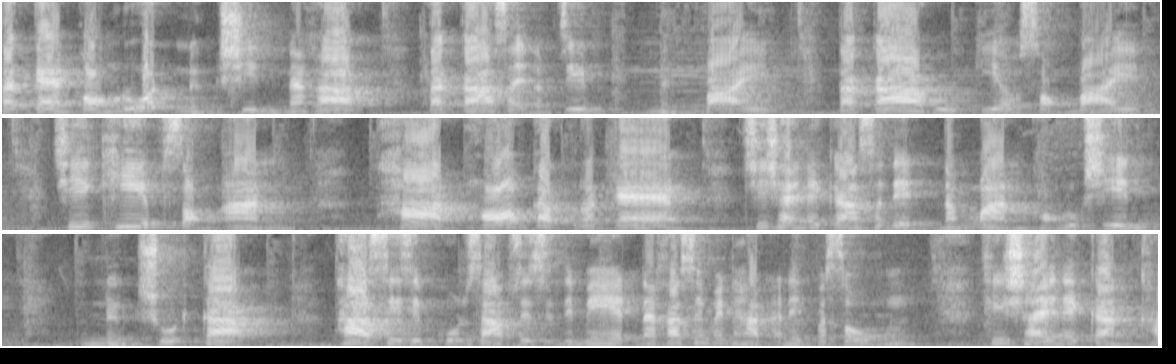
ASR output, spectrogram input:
ตะแกรงกองรวด 1 ชิ้นนะคะ ตะกร้าใส่น้ำจิ้ม 1 ใบ ตะกร้าหูเกี่ยว 2 ใบ ที่คีบ 2 อัน ถาดพร้อมกับตะแกงที่ใช้ในการเสด็จน้ำมันของลูกชิ้น 1 ชุดค่ะถาด 40คูณ30เซนติเมตรนะคะ ซึ่งเป็นถาดอเนกประสงค์ ที่ใช้ในการข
